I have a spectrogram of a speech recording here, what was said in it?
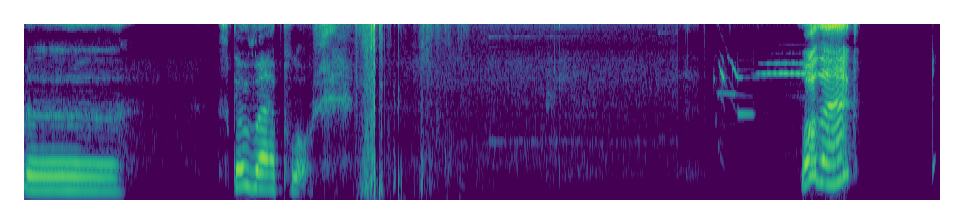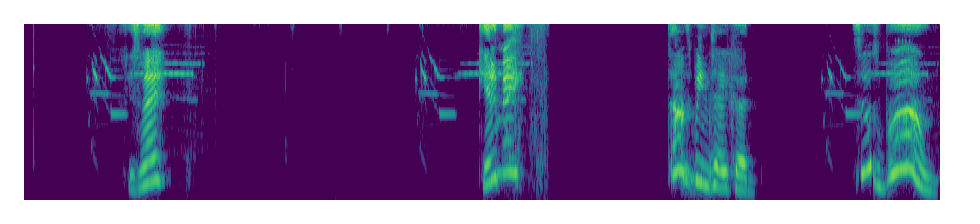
Uh, go rare plush. What the heck? Excuse me? Kidding me? Time's been taken. So it's Brown.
